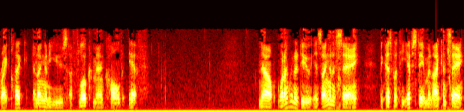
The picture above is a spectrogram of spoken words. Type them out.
right click, and I'm going to use a flow command called if. Now, what I'm going to do is I'm going to say, because with the if statement I can say,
